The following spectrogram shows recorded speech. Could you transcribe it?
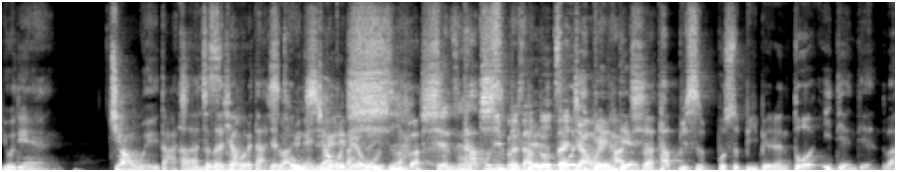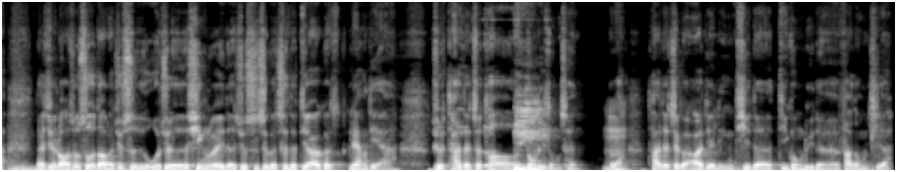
有点降维打击啊，的意思吧，真的降维打击，是吧？有同点降维打级别里面？无敌吧？现在它不是比基本上别人多一都在降维打击点点，是吧？它不是不是比别人多一点点，对吧？嗯那其实老周说到了，就是我觉得新锐的就是这个车的第二个亮点啊，就是它的这套动力总成，对吧？嗯它的这个二点零 T 的低功率的发动机啊，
